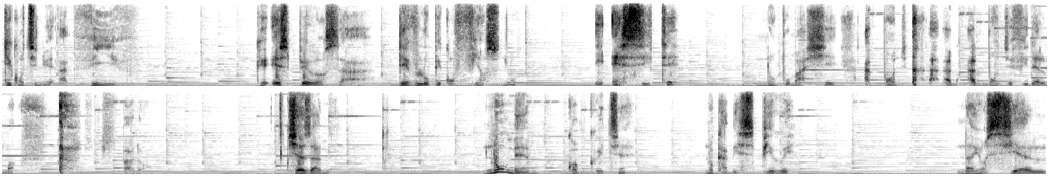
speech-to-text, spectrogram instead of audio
qui continuons à vivre, que espérance à développer confiance nous et inciter nous pour marcher avec bon Dieu fidèlement. Pardon. Chers amis, nous-mêmes, comme chrétiens, nous avons espérer dans un ciel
